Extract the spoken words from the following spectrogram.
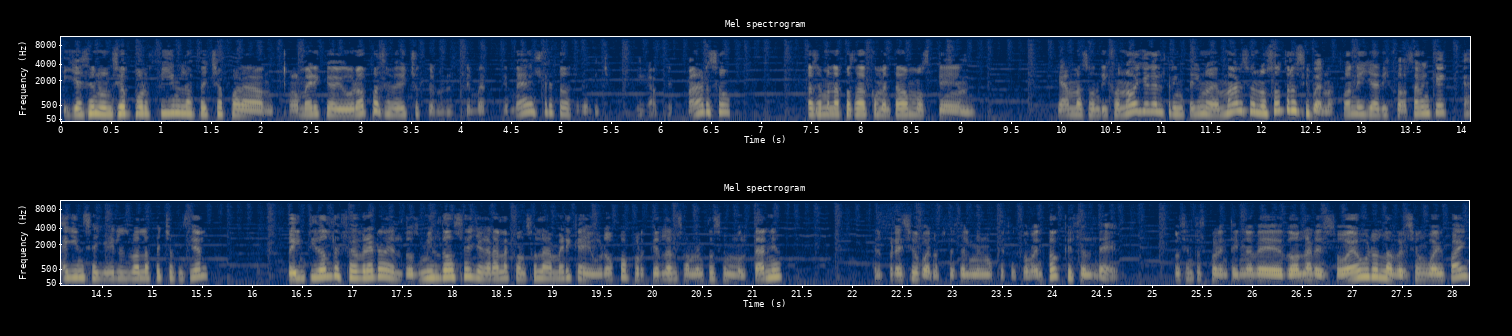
Y ya se anunció por fin la fecha para América y Europa. Se había dicho que en el primer trimestre, todos habían dicho que llegaba en marzo. La semana pasada comentábamos que, que Amazon dijo, no, llega el 31 de marzo nosotros. Y bueno, Sony ya dijo, ¿saben qué? Cállense, ya ahí les va la fecha oficial. 22 de febrero del 2012 llegará la consola a América y Europa porque es lanzamiento simultáneo. El precio, bueno, pues es el mismo que se comentó, que es el de 249 dólares o euros, la versión Wi-Fi.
